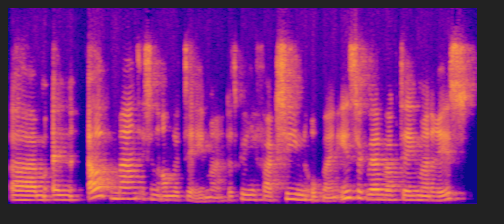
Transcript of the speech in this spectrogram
Um, en elke maand is een ander thema. Dat kun je vaak zien op mijn Instagram, welk thema er is.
